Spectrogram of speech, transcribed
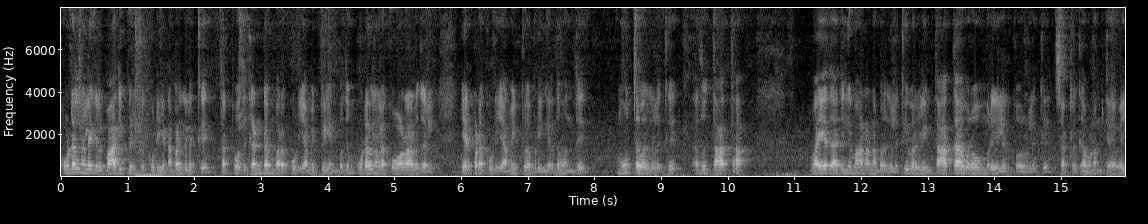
உடல்நிலைகள் பாதிப்பு இருக்கக்கூடிய நபர்களுக்கு தற்போது கண்டம் வரக்கூடிய அமைப்பு என்பதும் உடல்நல கோளாறுகள் ஏற்படக்கூடிய அமைப்பு அப்படிங்கிறதும் வந்து மூத்தவர்களுக்கு அதுவும் தாத்தா வயது அதிகமான நபர்களுக்கு இவர்களின் தாத்தா உறவு முறையில் இருப்பவர்களுக்கு சற்று கவனம் தேவை.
